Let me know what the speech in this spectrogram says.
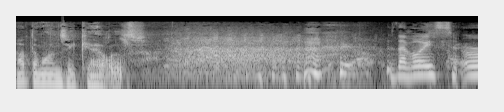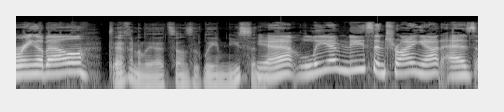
Not the ones he kills. Does that voice ring a bell? Definitely, that sounds like Liam Neeson. Yeah, Liam Neeson trying out as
